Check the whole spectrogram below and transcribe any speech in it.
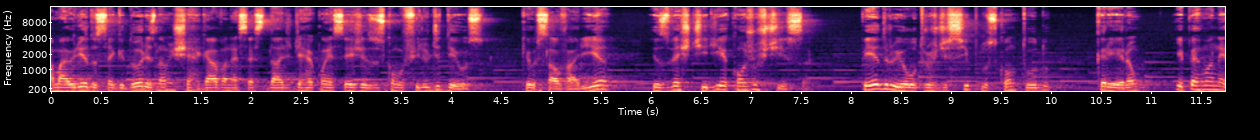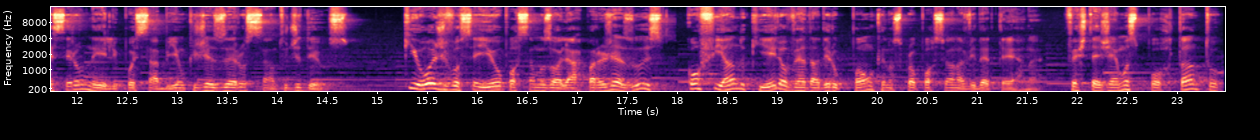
A maioria dos seguidores não enxergava a necessidade de reconhecer Jesus como Filho de Deus, que os salvaria e os vestiria com justiça. Pedro e outros discípulos, contudo, creram e permaneceram nele, pois sabiam que Jesus era o Santo de Deus. Que hoje você e eu possamos olhar para Jesus confiando que Ele é o verdadeiro pão que nos proporciona a vida eterna. Festejemos, portanto,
